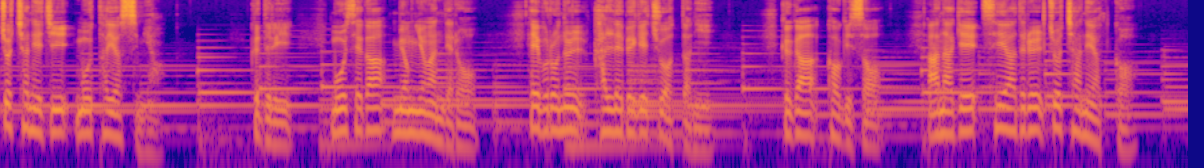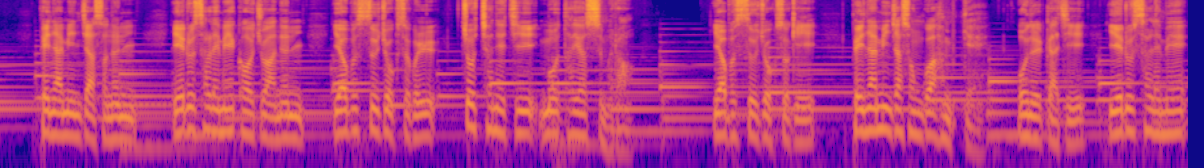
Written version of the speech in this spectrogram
쫓아내지 못하였으며 그들이 모세가 명령한 대로 헤브론을 갈렙에게 주었더니 그가 거기서 안악의 세 아들을 쫓아내었고 베냐민 자손은 예루살렘에 거주하는 여부스 족속을 쫓아내지 못하였으므로 여부스 족속이 베냐민 자손과 함께 오늘까지 예루살렘에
